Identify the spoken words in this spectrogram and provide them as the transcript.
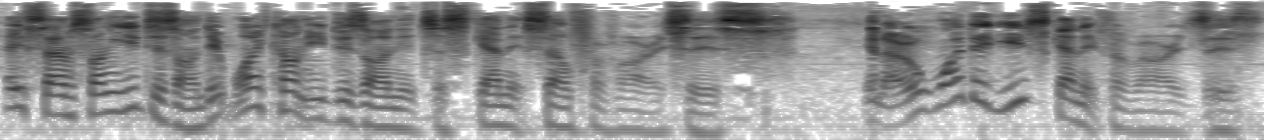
hey Samsung, you designed it. Why can't you design it to scan itself for viruses? You know, why don't you scan it for viruses?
